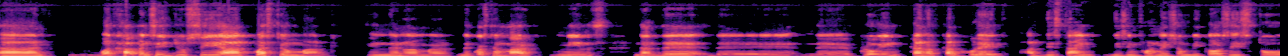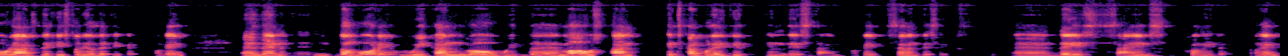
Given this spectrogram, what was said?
And what happens if you see a question mark in the number? The question mark means that the, the, the plugin cannot calculate at this time this information because it's too large the history of the ticket, okay? And then don't worry, we can go with the mouse and it's calculated in this time, okay? 76 uh, days signs committed, okay?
